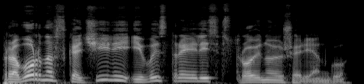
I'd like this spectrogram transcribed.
проворно вскочили и выстроились в стройную шеренгу.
